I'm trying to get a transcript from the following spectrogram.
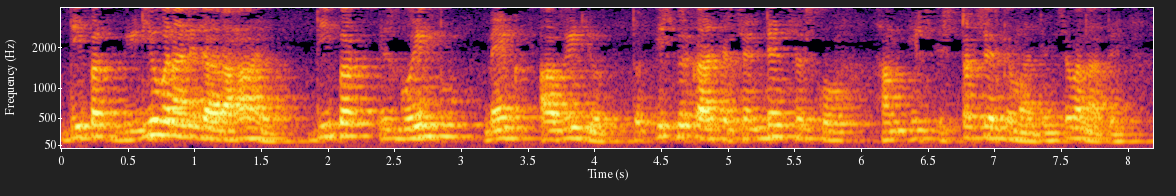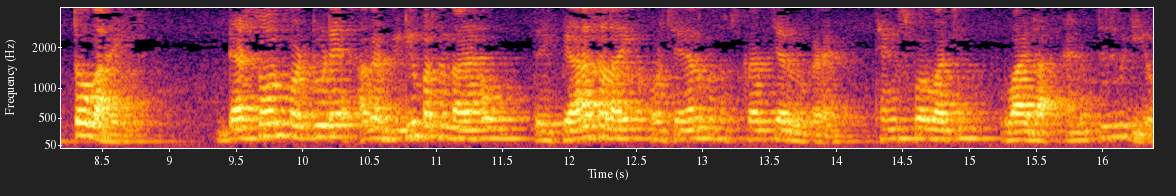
Deepak video बनाने जा रहा है. Deepak is going to make a video तो इस प्रकार के सेंटेंसेस को हम इस स्ट्रक्चर के माध्यम से बनाते हैं. तो guys that's all for today अगर वीडियो पसंद आया हो तो एक प्यारा सा लाइक और चैनल को सब्सक्राइब ज़रूर करें. Thanks for watching why the end of this video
